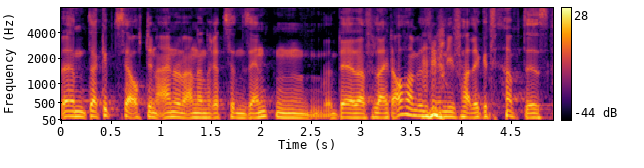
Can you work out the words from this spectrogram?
ähm, da gibt's ja auch den einen oder anderen Rezensenten, der da vielleicht auch ein bisschen in die Falle getappt ist.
